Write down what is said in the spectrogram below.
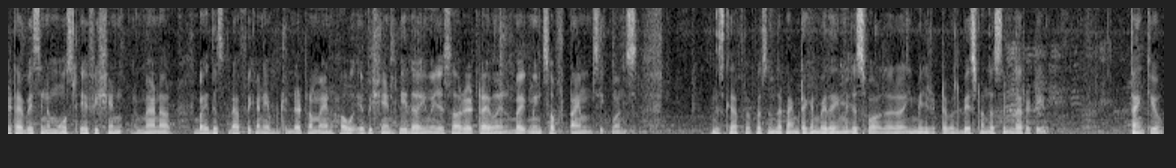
database in a most efficient manner. By this graph, we can able to determine how efficiently the images are retrieved by means of time sequence. This graph represents the time taken by the images for the image retrieval based on the similarity. Thank you.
